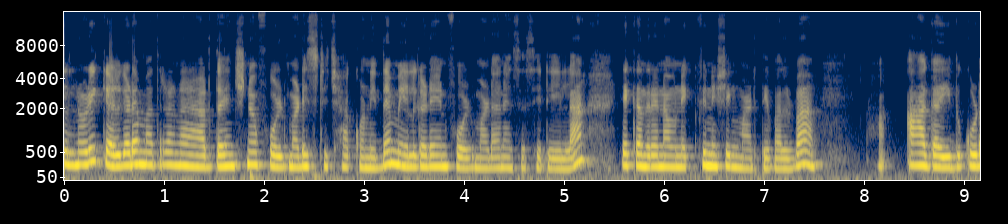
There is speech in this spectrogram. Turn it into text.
ಇಲ್ಲಿ ನೋಡಿ, ಕೆಳಗಡೆ ಮಾತ್ರ ನಾನು ಅರ್ಧ ಇಂಚ್ನ ಫೋಲ್ಡ್ ಮಾಡಿ ಸ್ಟಿಚ್ ಹಾಕ್ಕೊಂಡಿದ್ದೆ ಮೇಲ್ಗಡೆ ಏನು ಫೋಲ್ಡ್ ಮಾಡೋ ನೆಸೆಸಿಟಿ ಇಲ್ಲ. ಯಾಕಂದರೆ ನಾವು ನೆಕ್ ಫಿನಿಶಿಂಗ್ ಮಾಡ್ತೀವಲ್ವಾ? ಆಗ ಇದು ಕೂಡ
